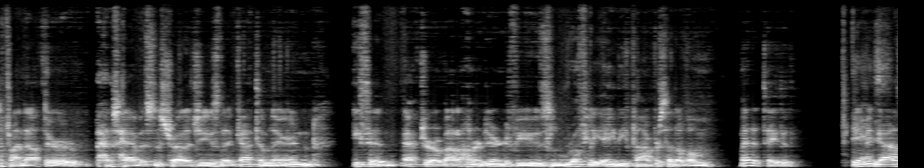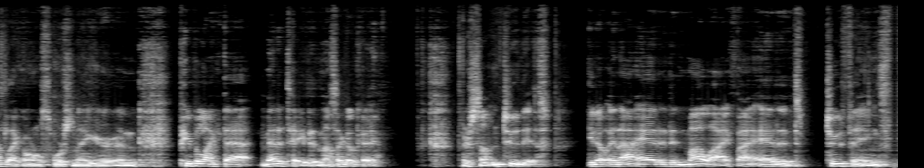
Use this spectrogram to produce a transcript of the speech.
to find out their has habits and strategies that got them there. And he said after about 100 interviews, roughly 85 percent of them meditated. Even guys like Arnold Schwarzenegger and people like that meditated. And I was like, okay, there's something to this, you know. And I added in my life, I added two things,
